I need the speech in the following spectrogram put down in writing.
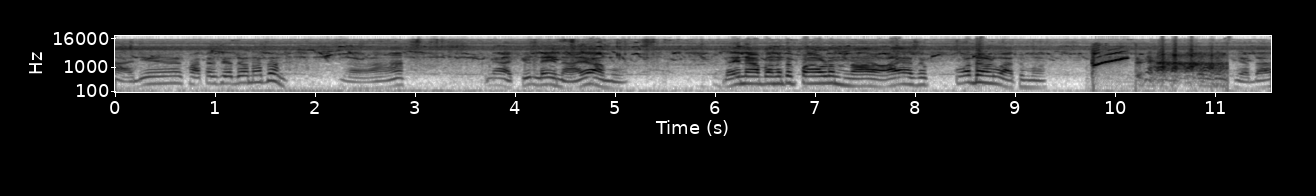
આજે ખાતર ફેદો નતો ને હા શું લઈને આવ્યો આમ લઈને આવવાનો તો પાવડો ના આયા છે કોદળું હાથમાં ફેદા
